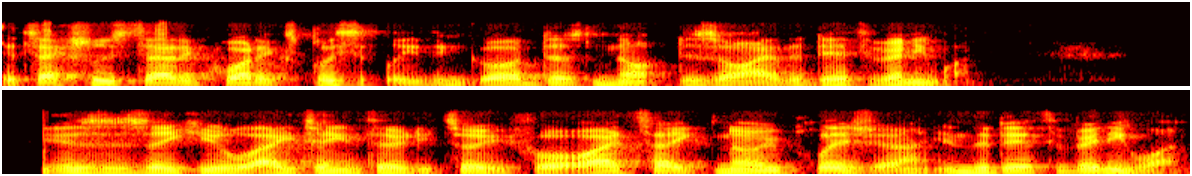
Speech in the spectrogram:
it's actually stated quite explicitly that God does not desire the death of anyone. Here's Ezekiel 18:32, "For I take no pleasure in the death of anyone,"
